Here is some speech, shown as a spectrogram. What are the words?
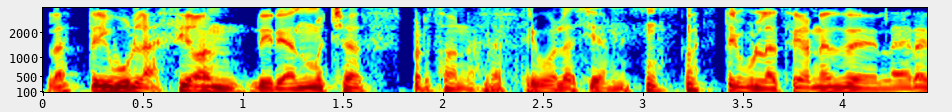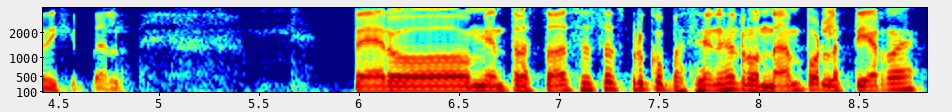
la tribulación, dirían muchas personas. Las tribulaciones. las tribulaciones de la era digital. Pero mientras todas estas preocupaciones rondaban por la Tierra,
